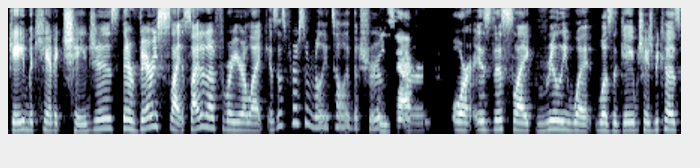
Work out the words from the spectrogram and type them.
game mechanic changes they're very slight slight enough where you're like is this person really telling the truth exactly or, or is this like really what was the game change because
